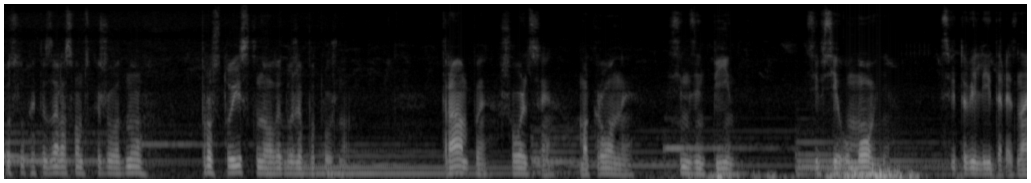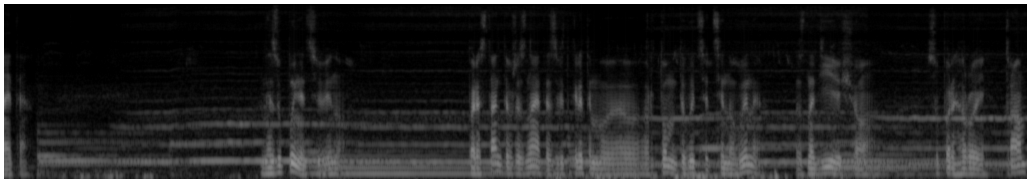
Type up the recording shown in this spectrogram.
Послухайте, зараз вам скажу одну просту істину, але дуже потужну. Трампи, Шольци, Макрони, Сінзінпін, ці всі умовні світові лідери, знаєте, не зупинять цю війну. Перестаньте вже, знаєте, з відкритим е, ртом дивитися ці новини з надією, що супергерой Трамп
